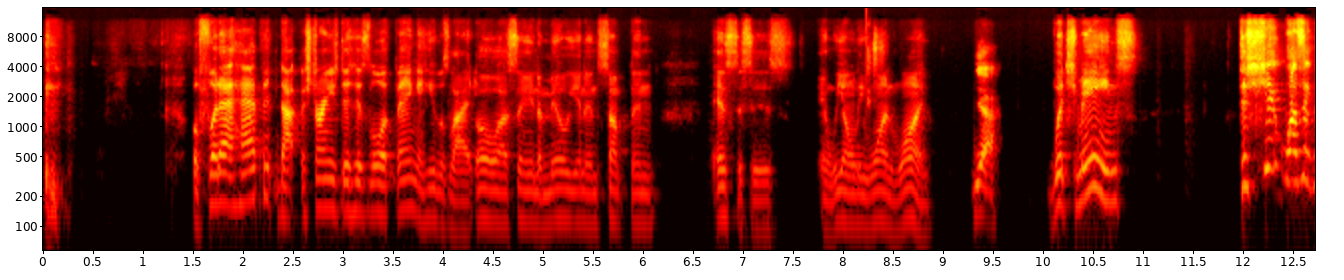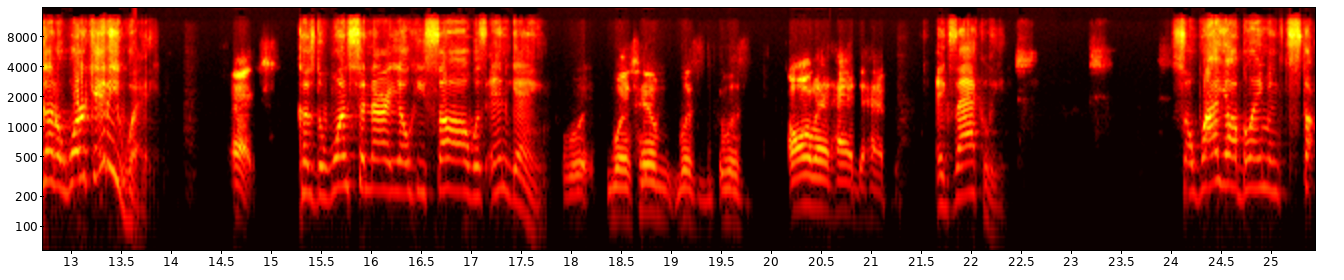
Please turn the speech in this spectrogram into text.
Before that happened, Doctor Strange did his little thing and he was like, Oh, I've seen a million and something instances, and we only won one. Yeah, Which means the shit wasn't gonna work anyway. Facts. Because the one scenario he saw was Endgame. Wa- Was him was was all that had to happen. Exactly. So why y'all blaming Star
